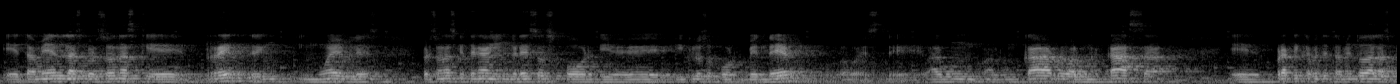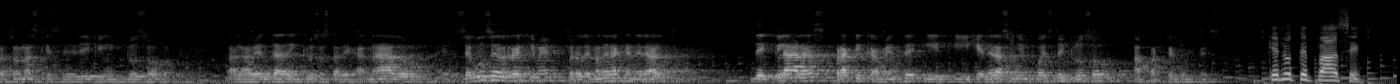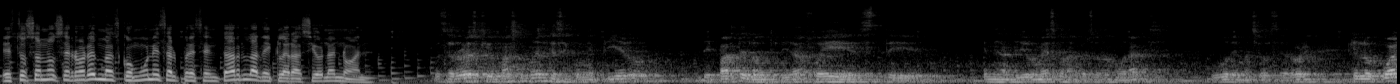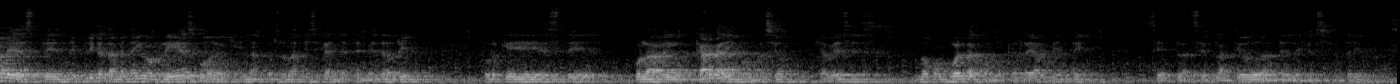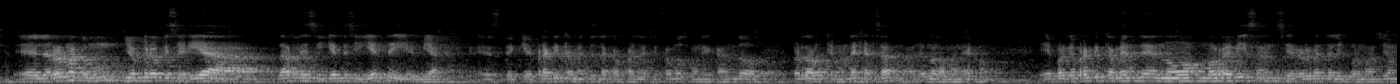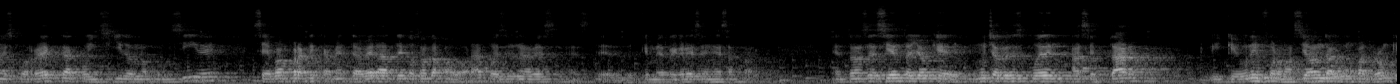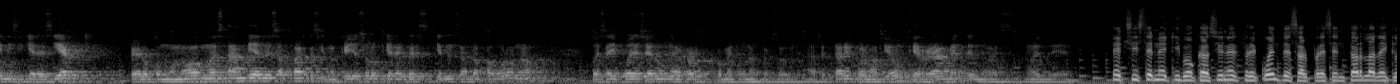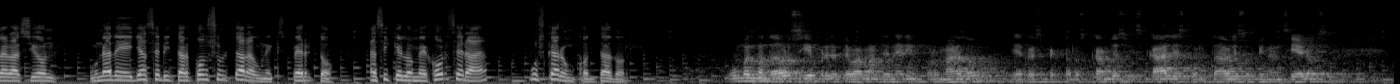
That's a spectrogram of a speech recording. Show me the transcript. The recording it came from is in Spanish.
Eh, también las personas que renten inmuebles, personas que tengan ingresos por, incluso por vender este, algún, algún carro, alguna casa, eh, prácticamente también todas las personas que se dediquen incluso a la venta de incluso hasta de ganado, eh, según sea el régimen, pero de manera general declaras prácticamente y, y generas un impuesto incluso a partir de un peso. Que no te pase. Estos son los errores más comunes al presentar la declaración anual. Los errores que más comunes que se cometieron de parte de la autoridad fue este, en el anterior mes con las personas morales. Hubo demasiados errores, que lo cual este, no implica también hay un riesgo en las personas físicas en este mes de abril, porque este, por la carga de información que a veces no concuerda con lo que realmente se, se, planteó durante el ejercicio anterior. El error más común yo creo que sería darle siguiente, siguiente y enviar, este, que prácticamente es la campaña que estamos manejando, perdón, que maneja el SAT, yo no la manejo, eh, porque prácticamente no, no, revisan si realmente la información es correcta, coincide o no coincide, se van prácticamente a ver, ah, tengo saldo a favor, ah, pues de una vez este, que me regresen esa parte. Entonces siento yo que muchas veces pueden aceptar y que una información de algún patrón que ni siquiera es cierto, pero como no, no están viendo esa parte, sino que ellos solo quieren ver si tienen saldo a favor o no, pues ahí puede ser un error que comete una persona, aceptar información que realmente no es, no es de él. Existen equivocaciones frecuentes al presentar la declaración. Una de ellas evitar consultar a un experto. Así que lo mejor será buscar un contador. Un buen contador siempre te va a mantener informado eh, respecto a los cambios fiscales, contables o financieros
